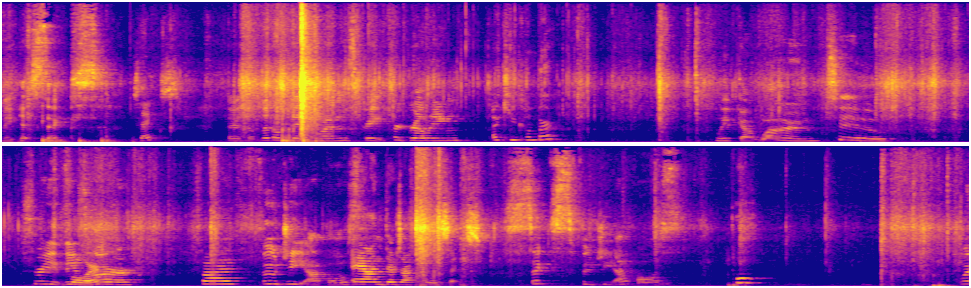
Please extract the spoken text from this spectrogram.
Make it six. Six. They're the little big ones, great for grilling. A cucumber. We've got one, two, three. These Four. are Five. Fuji apples. And there's actually six. Six Fuji apples. Woo. We're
